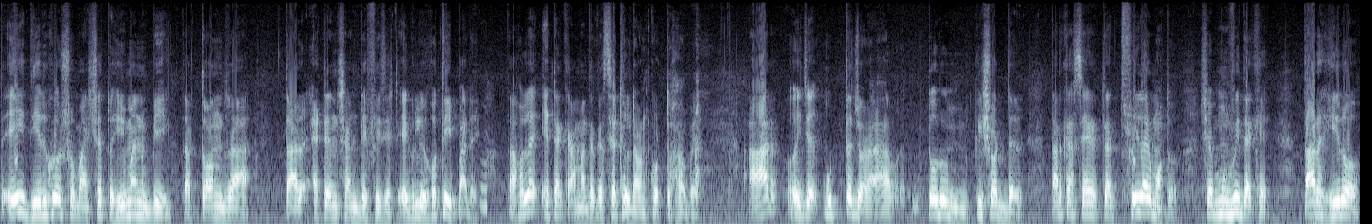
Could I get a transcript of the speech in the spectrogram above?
তো এই দীর্ঘ সময় সে তো হিউম্যান বিং তার তন্দ্রা তার অ্যাটেনশন ডেফিসিট এগুলি হতেই পারে। তাহলে এটাকে আমাদেরকে সেটেল ডাউন করতে হবে। আর ওই যে উত্তেজনা তরুণ কিশোরদের, তার কাছে একটা থ্রিলার মতো। সে মুভি দেখে, তার হিরো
